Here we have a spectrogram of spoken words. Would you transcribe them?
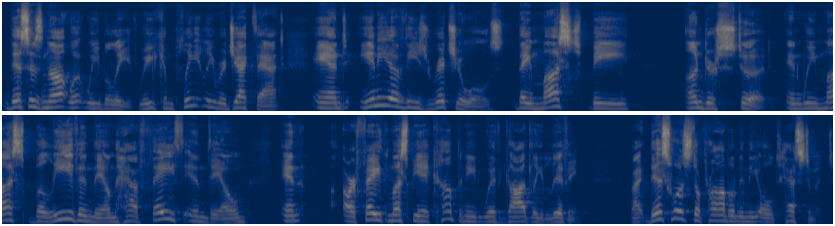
This is not what we believe. We completely reject that. And any of these rituals, they must be understood. And we must believe in them, have faith in them, and our faith must be accompanied with godly living. Right? This was the problem in the Old Testament.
